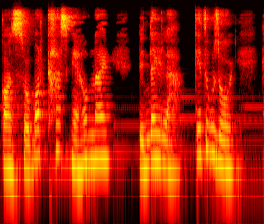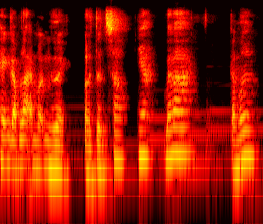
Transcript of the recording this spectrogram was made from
Còn số podcast ngày hôm nay đến đây là kết thúc rồi. Hẹn gặp lại mọi người ở tuần sau nha. Bye bye. Cảm ơn.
